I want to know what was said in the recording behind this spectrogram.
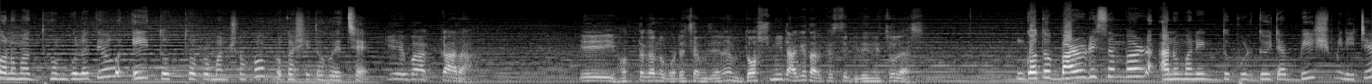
গণমাধ্যমগুলোতেও এই তথ্য প্রমাণ সহ প্রকাশিত হয়েছে। কে বা কারা? এই হত্যাকাণ্ড ঘটেছে, আমি জানি আমি দশ মিনিট আগে তার কাছে বিদায় নিয়ে চলে আসি। গত বারো ডিসেম্বর আনুমানিক দুপুর দুইটা বিশ মিনিটে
